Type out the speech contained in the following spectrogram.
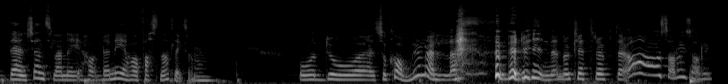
den känslan är, den är, har fastnat liksom. Mm. Och då så kom ju den här lilla beduinen och klättrade upp där. Ah, sorry, sorry.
